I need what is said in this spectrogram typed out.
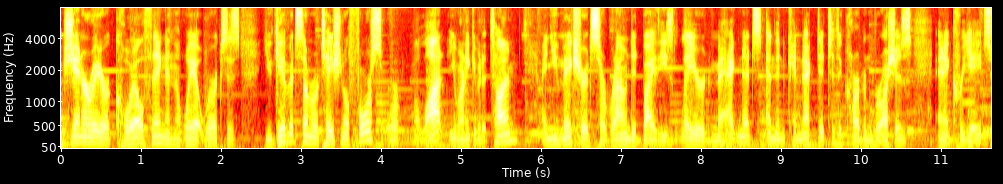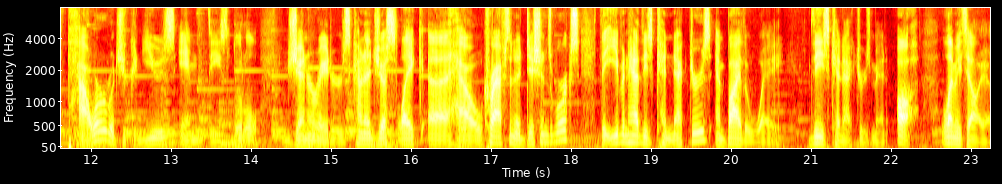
generator coil thing. And the way it works is you give it some rotational force, or a lot, you want to give it a time, and you make sure it's surrounded by these layered magnets, and then connect it to the carbon brushes, and it creates power, which you can use in these little generators. Kind of just like uh, how Crafts and Additions works. They even have these connectors, and by the way, these connectors, man. Oh, let me tell you,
